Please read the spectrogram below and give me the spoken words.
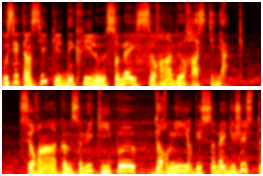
où c'est ainsi qu'il décrit le sommeil serein de Rastignac. Serein comme celui qui peut dormir du sommeil du juste,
